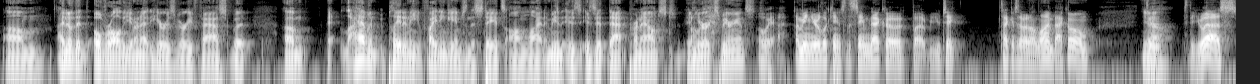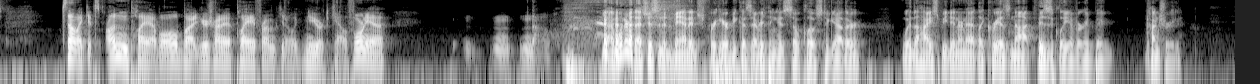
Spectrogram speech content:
Um, I know that overall the internet here is very fast, but um, I haven't played any fighting games in the states online. I mean, is is it that pronounced in your experience? Oh yeah, I mean you're looking at the same netcode, but you take Tekken Seven online back home to, Yeah. to the US, it's not like it's unplayable, but you're trying to play from, you know, like New York to California. No. yeah, I wonder if that's just an advantage for here because everything is so close together with the high speed internet. Like Korea is not physically a very big country.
